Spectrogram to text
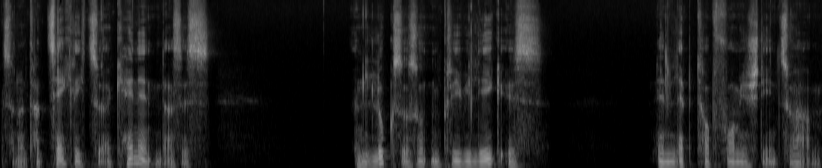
sondern tatsächlich zu erkennen, dass es ein Luxus und ein Privileg ist, einen Laptop vor mir stehen zu haben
